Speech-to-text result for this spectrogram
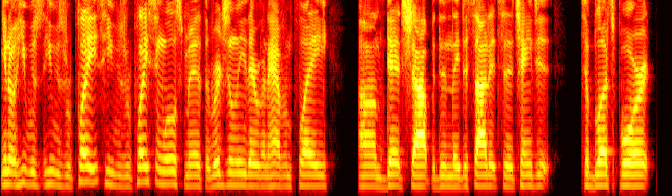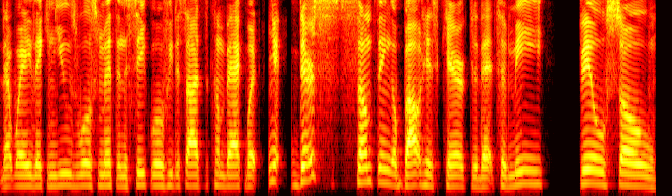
you know, he was he was replaced. He was replacing Will Smith. Originally, they were going to have him play um Deadshot, but then they decided to change it to Bloodsport. That way they can use Will Smith in the sequel if he decides to come back. But yeah, there's something about his character that to me feels so.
